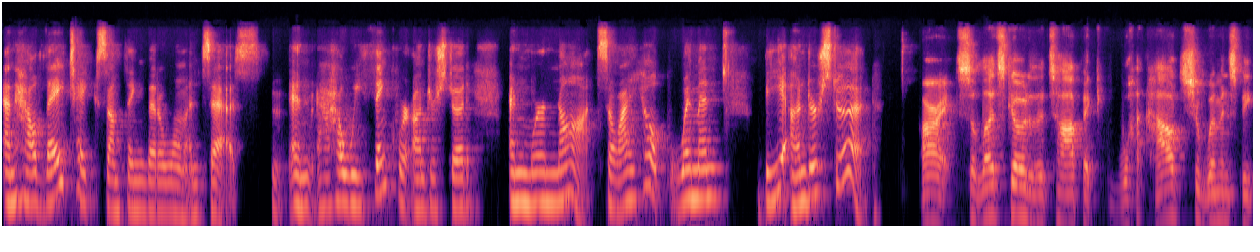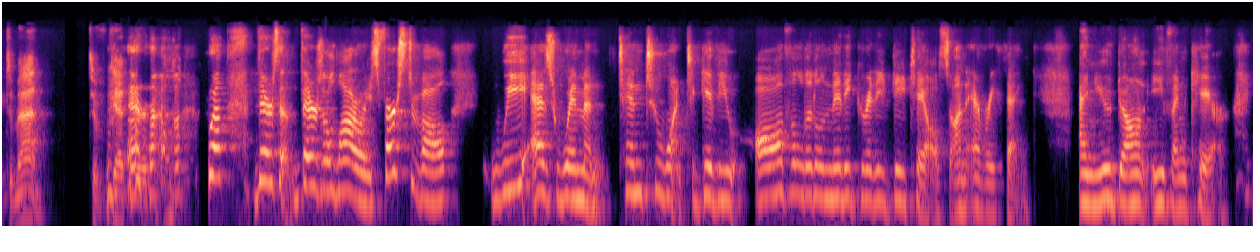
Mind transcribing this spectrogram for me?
and how they take something that a woman says and how we think we're understood and we're not. So I help women be understood. All right, so let's go to the topic. How should women speak to men to get there? well, there's a, there's a lot of ways. First of all, we as women tend to want to give you all the little nitty gritty details on everything, and you don't even care.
